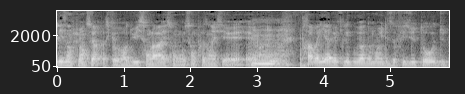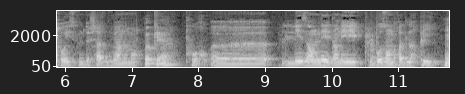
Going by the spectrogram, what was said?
les influenceurs parce qu'aujourd'hui ils sont là, ils sont, ils sont présents ici et, partout. Mmh. Travailler avec les gouvernements et les offices du, du tourisme de chaque gouvernement pour euh, les emmener dans les plus beaux endroits de leur pays mmh.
